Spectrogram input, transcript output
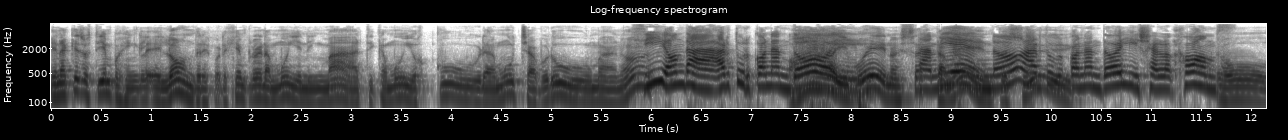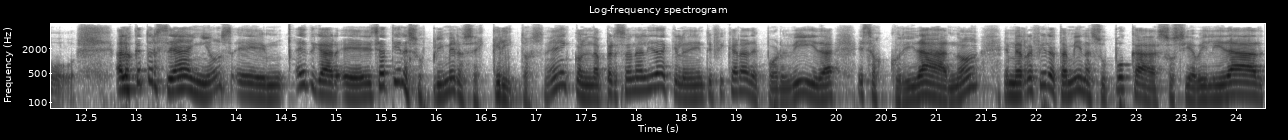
en aquellos tiempos Ingle- eh, Londres, por ejemplo, era muy enigmática, muy oscura, mucha bruma, ¿no? Sí, onda Arthur Conan Doyle. Ay, bueno, exactamente, También, ¿no? sí. Arthur Conan Doyle y Sherlock Holmes. Oh. A los 14 años, eh, Edgar eh, ya tiene sus primeros escritos, ¿eh? con la personalidad que lo identificará de por vida, esa oscuridad, ¿no? Eh, me refiero también a su poca sociabilidad,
